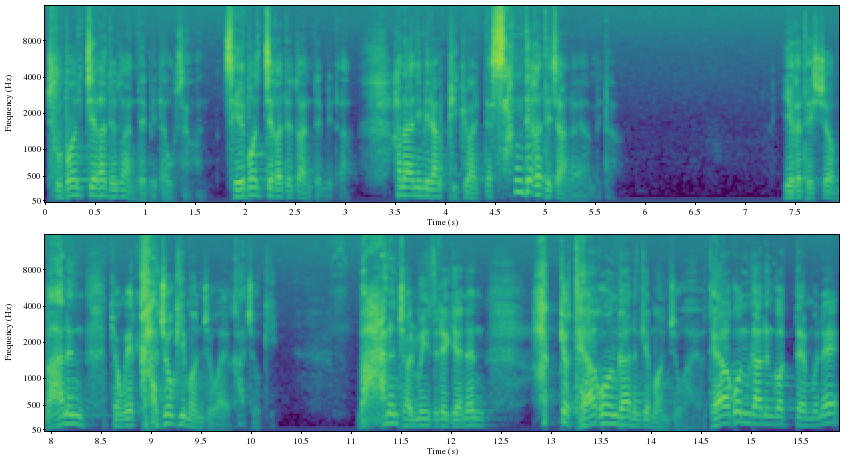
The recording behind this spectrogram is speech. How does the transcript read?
두 번째가 돼도 안 됩니다. 우상은 세 번째가 돼도 안 됩니다. 하나님이랑 비교할 때 상대가 되지 않아야 합니다. 이해가 되시죠? 많은 경우에 가족이 먼저 와요. 가족이 많은 젊은이들에게는 학교 대학원 가는 게 먼저 와요. 대학원 가는 것 때문에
